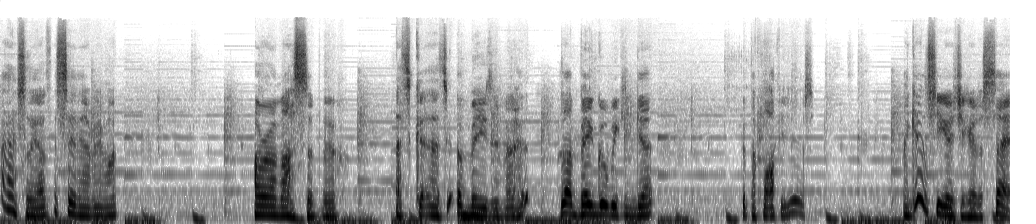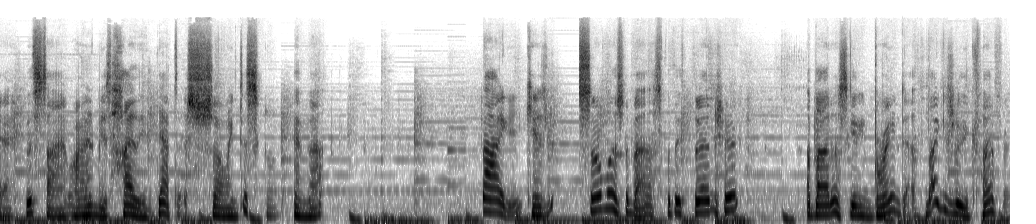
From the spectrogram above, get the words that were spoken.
Actually, I'll just say to everyone. Haramasabu. That's good. That's amazing, man. Is that Bengu we can get? With the floppy ears. I guess you guys are going to say, this time our enemy is highly adept at showing discord in that Nagi cares so much about us, but they threatened her about us getting brain death. Nagi's really clever,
